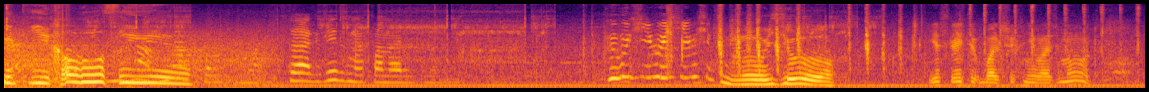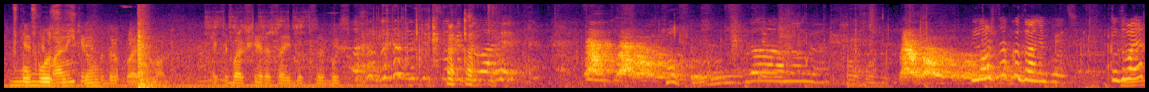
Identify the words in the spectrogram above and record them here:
да? Какие холосые. Так, где мой фонарик? Ну ё. Если этих больших не возьмут, если Бубушечки. маленьких вдруг возьмут, эти большие разойдутся быстро. Да, много. Можно куда-нибудь? Ну давай.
